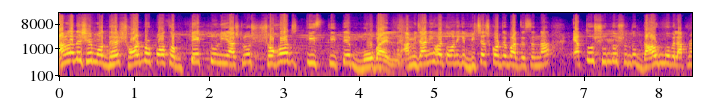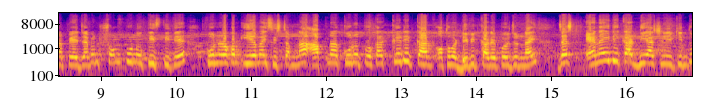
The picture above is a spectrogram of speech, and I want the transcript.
বাংলাদেশের মধ্যে সর্বপ্রথম টেকটু নিয়ে আসলো সহজ কিস্তিতে মোবাইল। আমি জানি হয়তো অনেকে বিশ্বাস করতে পারতেছেন না, এত সুন্দর সুন্দর দারুণ মোবাইল আপনারা পেয়ে যাবেন সম্পূর্ণ কিস্তিতে, কোনো রকম ইএমআই সিস্টেম না, আপনার কোনো প্রকার ক্রেডিট কার্ড অথবা ডেবিট কার্ডের প্রয়োজন নাই জাস্ট এনআইডি কার্ড নিয়ে আসলেই কিন্তু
